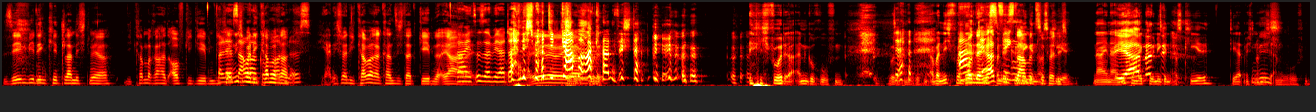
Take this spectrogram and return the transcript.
sehen wir den Kindler nicht mehr. Die Kamera hat aufgegeben. Die weil kann er nicht sauer mal die Kamera. ist. Ja, nicht mal die Kamera kann sich das geben. Ja, Ah, jetzt ist er wieder da. Nicht mal die Kamera ja. kann sich das geben. Ich wurde angerufen. Ich wurde Der- angerufen. Aber nicht von Ah, der, Von der Herzdame Königin aus zufällig. Kiel. Nein, nein, Ja, nicht von der. Königin aus Kiel. Die hat mich noch nicht, Nicht. angerufen.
